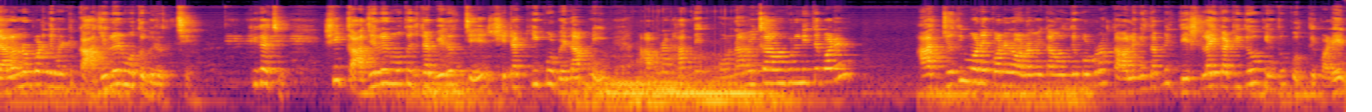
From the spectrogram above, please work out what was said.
জ্বালানোর পরে দেখবেন একটা কাজলের মতো বেরোচ্ছে। ঠিক আছে? সেই কাজলের মতো যেটা বেরোচ্ছে, সেটা কি করবেন আপনি? আপনার হাতে অনামিকা আঙ্গুল নিতে পারেন। আর যদি মনে করেন অনামিকা আঙুল দিয়ে করব না, তাহলে কিন্তু আপনি দেশলাই কাঠি দিয়েও কিন্তু করতে পারেন।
